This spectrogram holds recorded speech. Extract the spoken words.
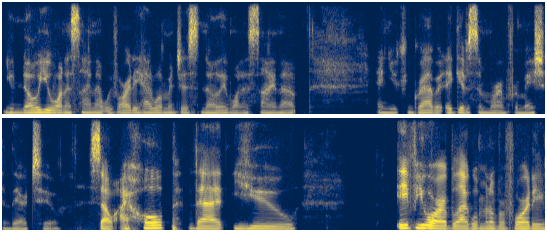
you know you want to sign up we've already had women just know they want to sign up and you can grab it it gives some more information there too so i hope that you if you are a Black woman over 40,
